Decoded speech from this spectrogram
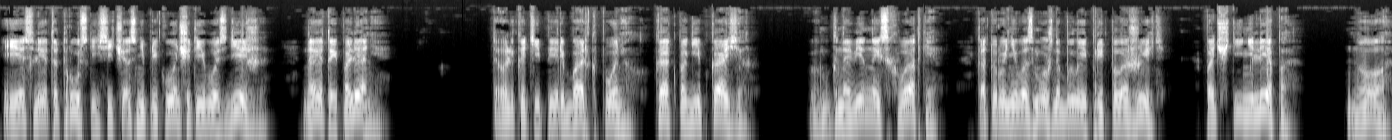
если этот русский сейчас не прикончит его здесь же, на этой поляне. Только теперь Бальк понял, как погиб Кайзер. В мгновенной схватке, которую невозможно было и предположить, почти нелепо, но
